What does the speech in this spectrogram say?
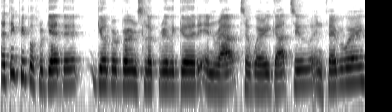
I think people forget that Gilbert Burns looked really good en route to where he got to in February.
